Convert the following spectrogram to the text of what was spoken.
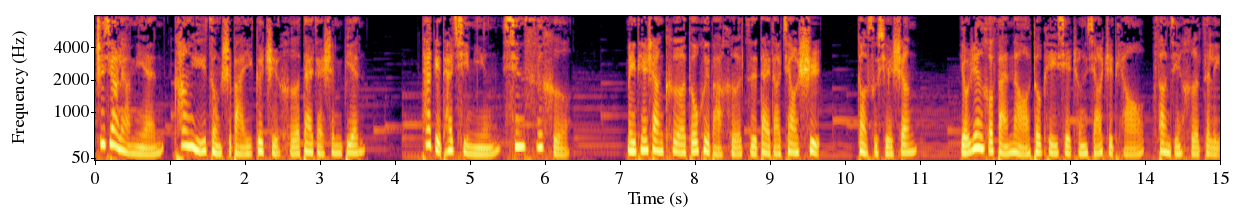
支教两年，康宇总是把一个纸盒带在身边，他给他起名“心思盒”，每天上课都会把盒子带到教室，告诉学生，有任何烦恼都可以写成小纸条放进盒子里。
